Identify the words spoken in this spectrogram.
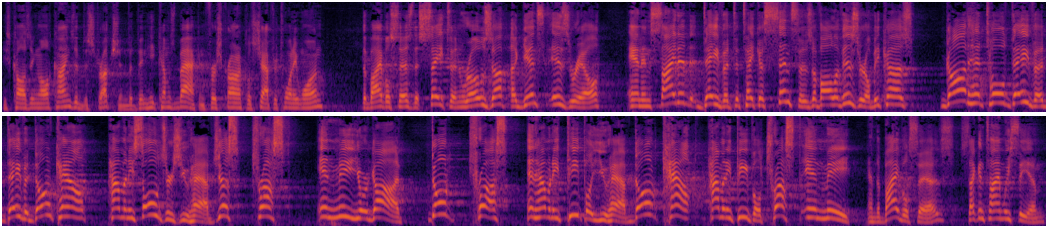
He's causing all kinds of destruction, but then he comes back in 1 Chronicles chapter 21. The Bible says that Satan rose up against Israel and incited David to take a census of all of Israel because God had told David, David, don't count how many soldiers you have. Just trust in me, your God. Don't trust in how many people you have. Don't count how many people. Trust in me. And the Bible says, second time we see him,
